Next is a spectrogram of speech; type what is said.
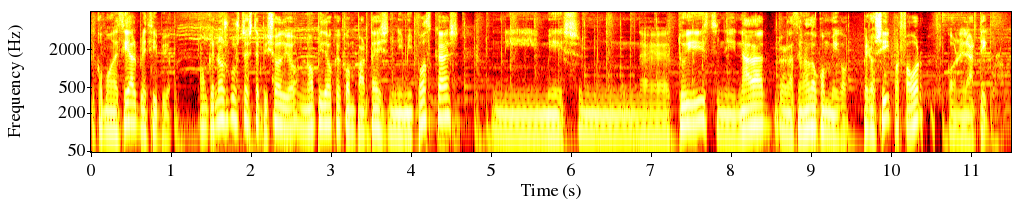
Y como decía al principio, aunque no os guste este episodio, no pido que compartáis ni mi podcast, ni mis mm, eh, tweets, ni nada relacionado conmigo, pero sí, por favor, con el artículo.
